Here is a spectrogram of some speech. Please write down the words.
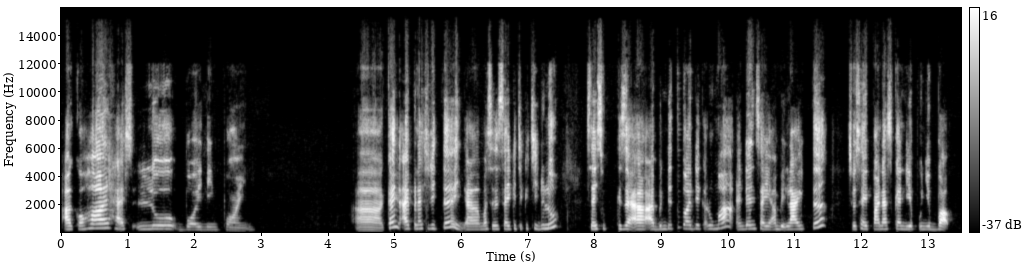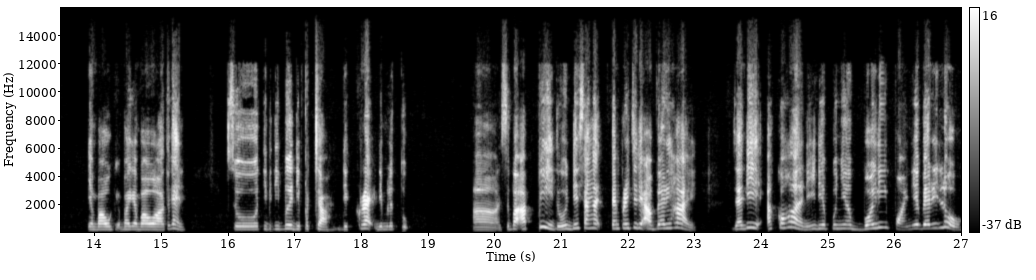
alcohol has low boiling point. Ah, kan I pernah cerita uh, masa saya kecil-kecil dulu, saya suka saya, uh, benda tu ada kat rumah and then saya ambil lighter, so saya panaskan dia punya bulb yang bawah bahagian bawah tu kan. So tiba-tiba dia pecah, dia crack, dia meletup. Ah, sebab api tu dia sangat temperature dia are very high. Jadi alkohol ni dia punya boiling point dia very low.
